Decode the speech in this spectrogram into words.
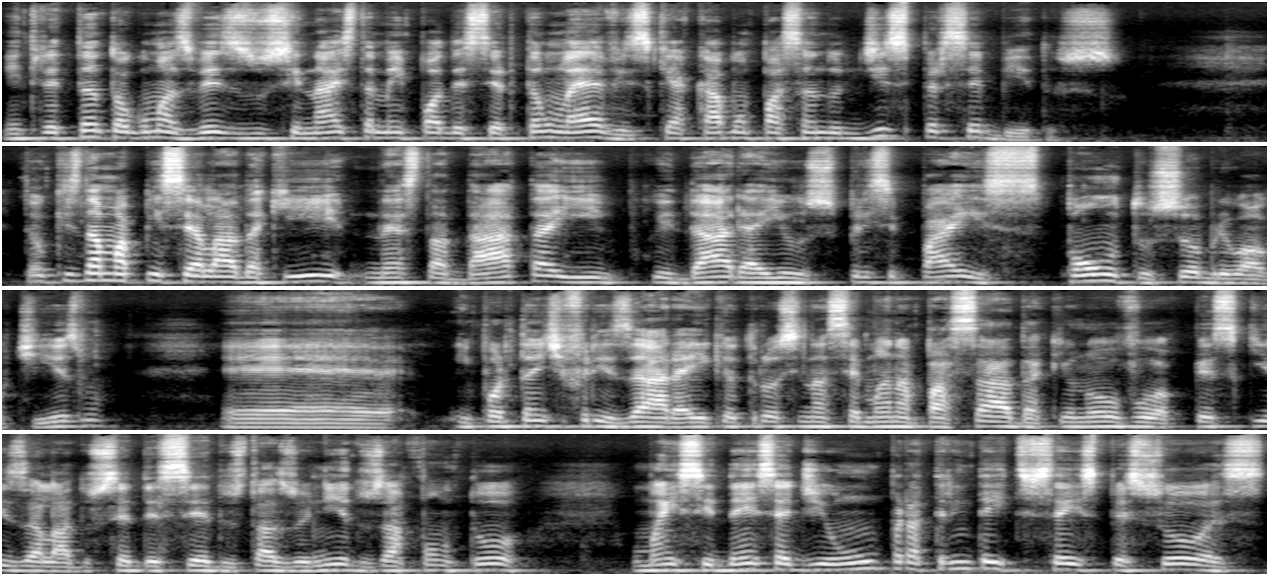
Entretanto, algumas vezes os sinais também podem ser tão leves que acabam passando despercebidos. Então, quis dar uma pincelada aqui nesta data e dar aí os principais pontos sobre o autismo. É importante frisar aí que eu trouxe na semana passada que o novo pesquisa lá do CDC dos Estados Unidos apontou uma incidência de 1 para 36 pessoas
